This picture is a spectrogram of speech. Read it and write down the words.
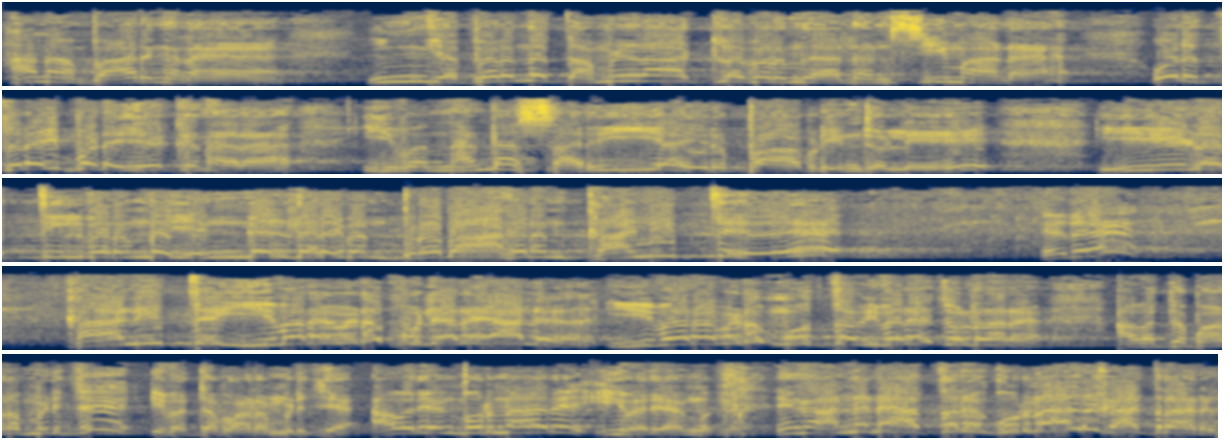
ஆனா பாருங்களேன் இங்க பிறந்த தமிழ்நாட்டுல பிறந்த அண்ணன் சீமான ஒரு திரைப்பட இயக்குனர இவன் தாண்டா சரியா இருப்பா அப்படின்னு சொல்லி ஈழத்தில் பிறந்த எங்கள் தலைவன் பிரபாகரன் கணித்து எது? கணித்து இவரை விட நிறைய ஆளு. இவரை விட மூத்த இவரே சொல்றாரு. அவர்ட்ட பாடம் படிச்சு இவர்ட்ட பாடம் படிச்சு. அவர் என் குருநாரு இவர் எங்க எங்க அண்ணனை அத்தனை குருநாரு காட்டுறாரு.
